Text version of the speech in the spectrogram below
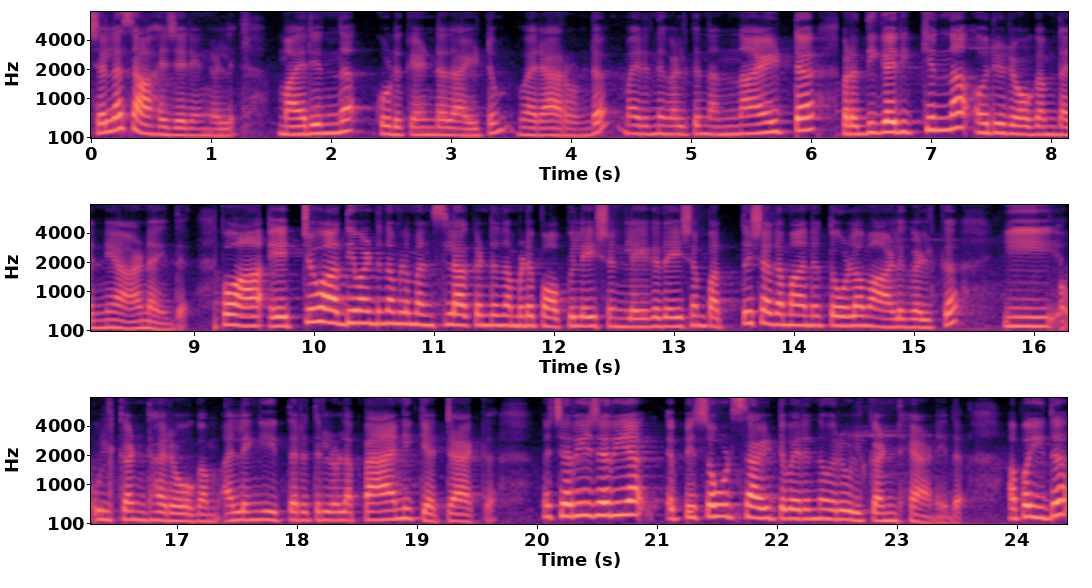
ചില സാഹചര്യങ്ങളിൽ മരുന്ന് കൊടുക്കേണ്ടതായിട്ടും വരാറുണ്ട്. മരുന്നുകൾക്ക് നന്നായിട്ട് പ്രതികരിക്കുന്ന ഒരു രോഗം തന്നെയാണ് ഇത്. അപ്പോൾ ഏറ്റവും ആദ്യമായിട്ട് നമ്മൾ മനസ്സിലാക്കേണ്ടത് നമ്മുടെ പോപ്പുലേഷനിൽ ഏകദേശം പത്ത് ശതമാനത്തോളം ആളുകൾക്ക് ഈ ഉത്കണ്ഠ രോഗം അല്ലെങ്കിൽ ഇത്തരത്തിലുള്ള പാനിക് അറ്റാക്ക് ചെറിയ ചെറിയ എപ്പിസോഡ്സ് ആയിട്ട് വരുന്ന ഒരു ഉത്കണ്ഠയാണിത്. അപ്പോൾ ഇത്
